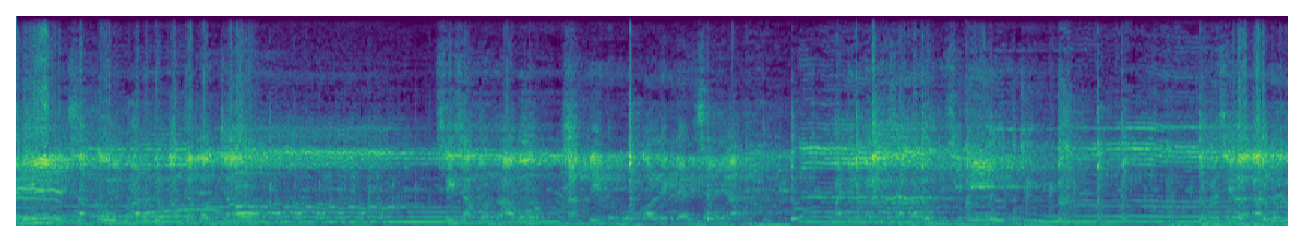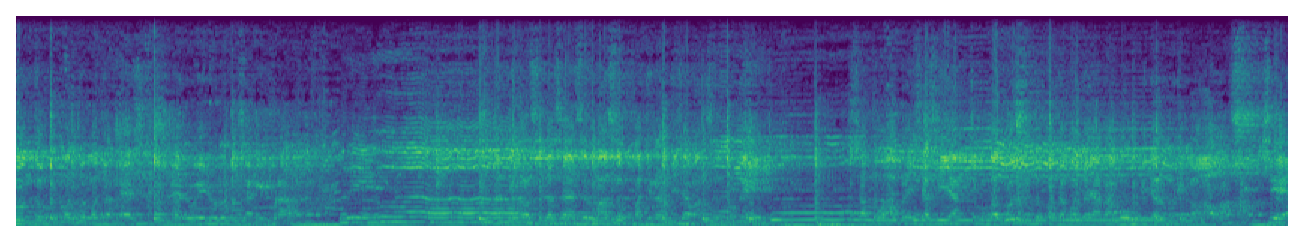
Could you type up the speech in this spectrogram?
Jadi Sabtu Wibuan untuk konco-konco Sisa pun rawuh nanti nunggu calling dari saya. Panjenengan bisa gabung di sini. Silakan dulu untuk konco-konco RW dulu bisa kipra Nanti kalau sudah saya suruh masuk panjenengan bisa masuk. Oke. Okay. Satu apresiasi yang cukup bagus untuk konco-konco yang rawuh di dalam menikah Awas, yeah.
